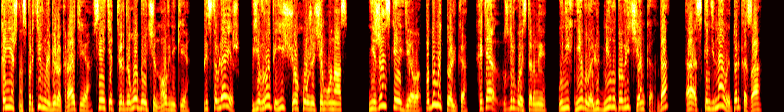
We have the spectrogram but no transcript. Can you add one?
Конечно, спортивная бюрократия, все эти твердолобые чиновники. Представляешь, в Европе еще хуже, чем у нас. Не женское дело, подумать только. Хотя, с другой стороны, у них не было Людмилы Павличенко, да? А скандинавы только за.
